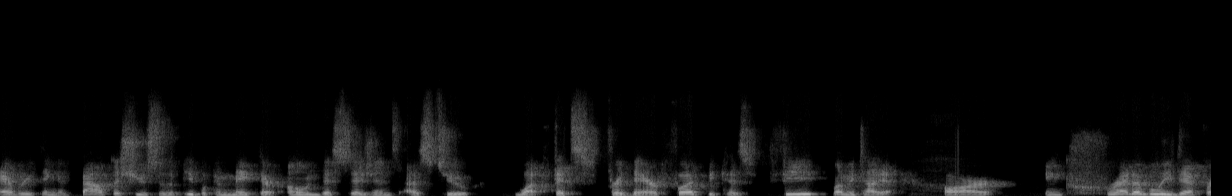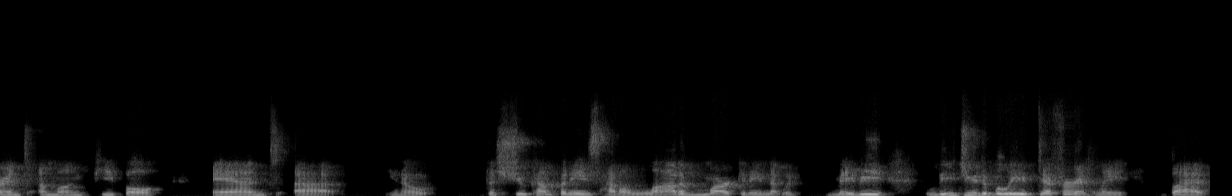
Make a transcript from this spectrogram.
everything about the shoe so that people can make their own decisions as to what fits for their foot because feet, let me tell you, are incredibly different among people. And, uh, you know, the shoe companies have a lot of marketing that would maybe lead you to believe differently, but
